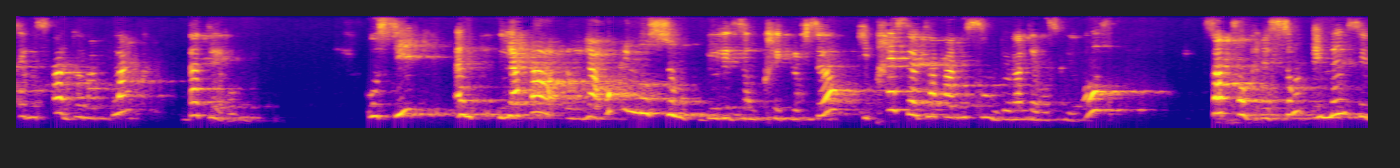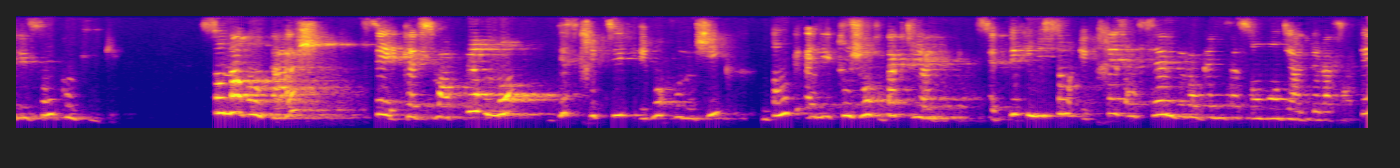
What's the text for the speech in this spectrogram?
c'est le stade de la plaque d'athérome. Aussi, il n'y a, a aucune notion de lésion précurseur qui précède l'apparition de l'athérosclérose, sa progression et même ses lésions compliquées. Son avantage, c'est qu'elle soit purement descriptive et morphologique, donc elle est toujours d'actualité. Cette définition est très ancienne de l'Organisation mondiale de la santé,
